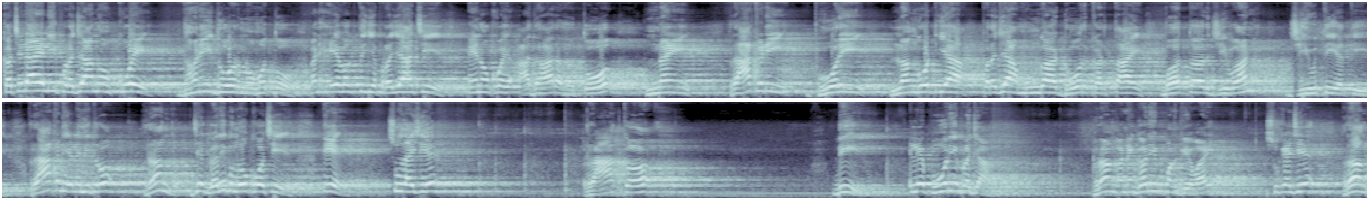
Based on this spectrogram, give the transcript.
કચડાયેલી પ્રજાનો કોઈ ધણીધોર નહોતો. અને એ વખતે જે પ્રજા છે, એનો કોઈ આધાર હતો નહીં. રાકડી ભોરી, લંગોટિયા, પ્રજા, મૂંગા, ઢોર કરતાય બહતર જીવન જીવતી હતી. રાખડી એટલે મિત્રો રંગ. જે ગરીબ લોકો છે, એ શું થાય છે? રાક ડી એટલે ભૂરી પ્રજા. રંગ અને ગરીબ પણ કહેવાય. શું કહે છે? રંગ.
